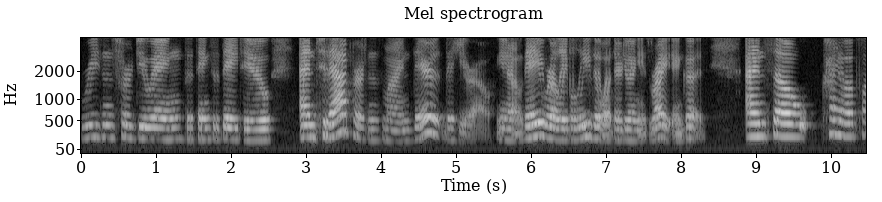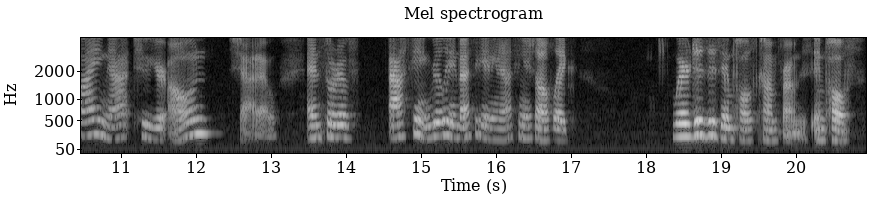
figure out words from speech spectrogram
reasons for doing the things that they do, and to that person's mind, they're the hero. You know, they really believe that what they're doing is right and good, and so kind of applying that to your own shadow, and sort of asking, really investigating and asking yourself, like, where does this impulse come from? This impulse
